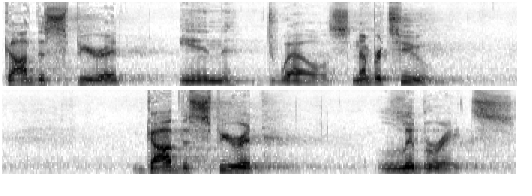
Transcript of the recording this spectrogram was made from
God the Spirit indwells. Number two, God the Spirit liberates.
